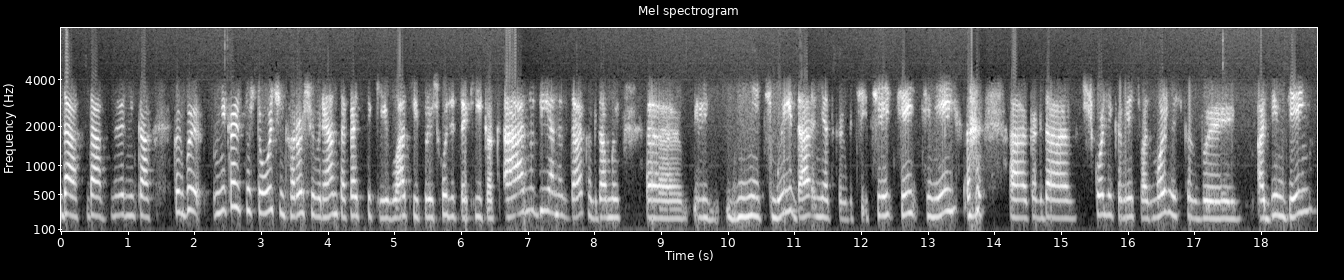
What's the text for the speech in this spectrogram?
Да, да, наверняка. Как бы, мне кажется, что очень хороший вариант, опять-таки, в Латвии происходят такие, как ну Дианас, да, когда мы, э, или не тьмы, да, нет, как бы те, те, те, теней, а, когда школьникам есть возможность, как бы, один день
